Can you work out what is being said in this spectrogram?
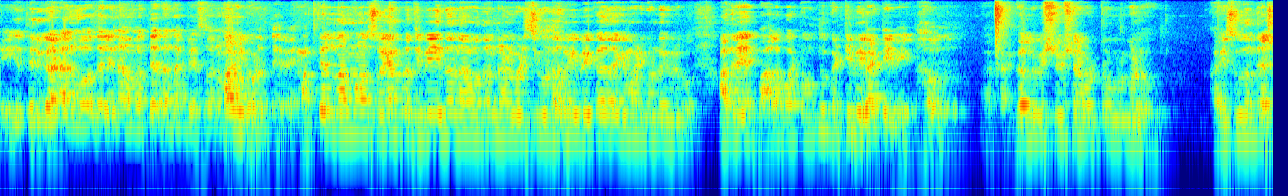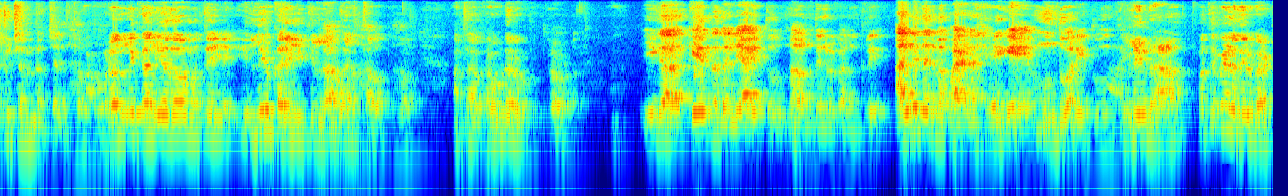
ಈಗ ತಿರುಗಾಟ ಅನುಭವದಲ್ಲಿ ನಾವು ಮತ್ತೆ ಅದನ್ನ ಅಭ್ಯಾಸವನ್ನು ಮಾಡಿಕೊಳ್ಳುತ್ತೇವೆ ಮಾಡಿಕೊಳ್ತೇವೆ. ಮತ್ತೆ ನಮ್ಮ ಸ್ವಯಂ ಪ್ರತಿಭೆಯಿಂದ ನಾವು ಅದನ್ನು ಅಳವಡಿಸಿಕೊಂಡು ನಮಗೆ ಬೇಕಾದ ಹಾಗೆ ಮಾಡಿಕೊಂಡು ಇರಬೇಕು ಆದ್ರೆ ಬಾಲಪಾಠ ಒಂದು ಗಟ್ಟಿ ಬೇಕು ಗಟ್ಟಿ ಬೇಕು ಹೌದು ಕಗ್ಗಲ್ ವಿಶ್ವೇಶ್ವರ ಭಟ್ರು ಗುರುಗಳು ಕಲಿಸುವುದಂದ್ರೆ ಅಷ್ಟು ಚಂದ ಚಂದ. ಅವರಲ್ಲಿ ಕಲಿಯೋದು ಮತ್ತೆ ಇಲ್ಲಿಯೂ ಕಲಿಯಲಿಕ್ಕಿಲ್ಲ ಅಂತ ಅರ್ಥ. ಅಂತಹ ಪ್ರೌಢರವರು ಪ್ರೌಢ. ಈಗ ಕೇಂದ್ರದಲ್ಲಿ ಆಯ್ತು ನಾಲ್ಕು ತಿಂಗಳು ಕಲಿತ್ರಿ ಅಲ್ಲಿಂದ ನಿಮ್ಮ ಪಯಣ ಹೇಗೆ ಮುಂದುವರಿಯಿತು ಅಂತ ಹೇಳಿ? ಅಲ್ಲಿಂದ ಮತ್ತೆ ಮೇಳ ತಿರುಗಾಟ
